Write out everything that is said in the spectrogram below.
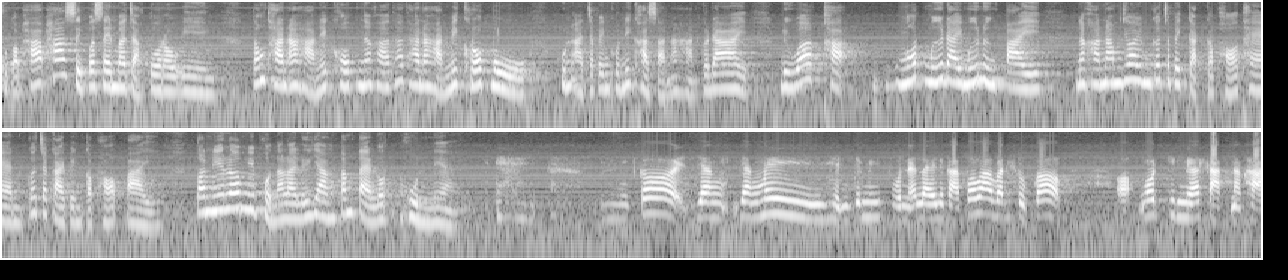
สุขภาพ 50%มาจากตัวเราเอง ต้องทานอาหารให้ครบนะคะ ถ้าทานอาหารไม่ครบหมู่ คุณอาจจะเป็นคนที่ขาดสารอาหารก็ได้ หรือว่าขะงดมื้อใดมื้อหนึ่งไป นะคะน้ำย่อยมันก็จะไปกัดกระเพาะแทนก็จะกลายเป็นกระเพาะไป ตอนนี้เริ่มมีผลอะไรหรือยังตั้งแต่ลดหุ่นเนี่ยอืมก็ยังยังไม่เห็นจะมีผลอะไรเลยค่ะ เพราะว่าวันศุกร์ก็เอ่องดกินเนื้อสัตว์นะคะ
